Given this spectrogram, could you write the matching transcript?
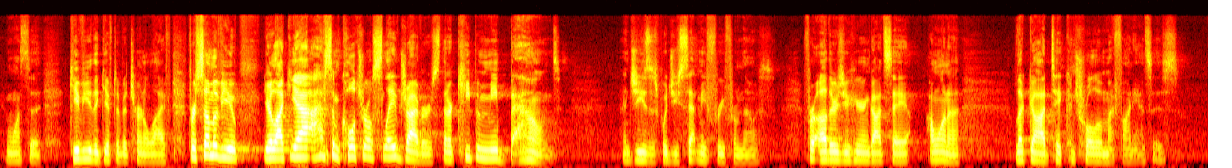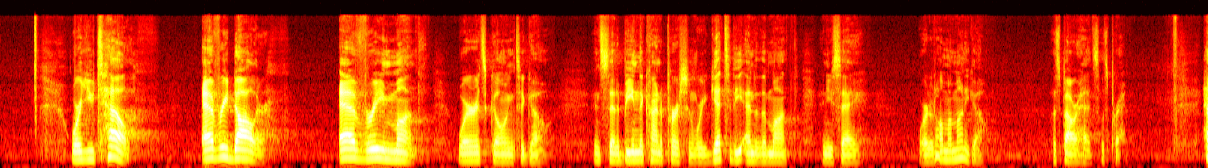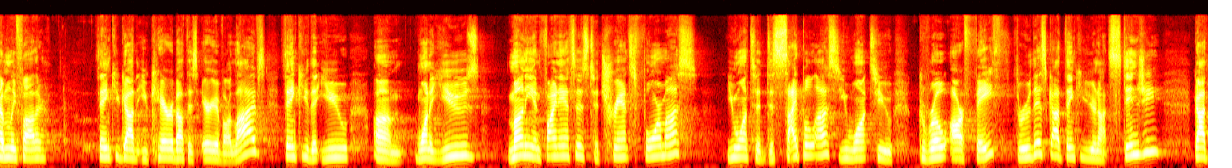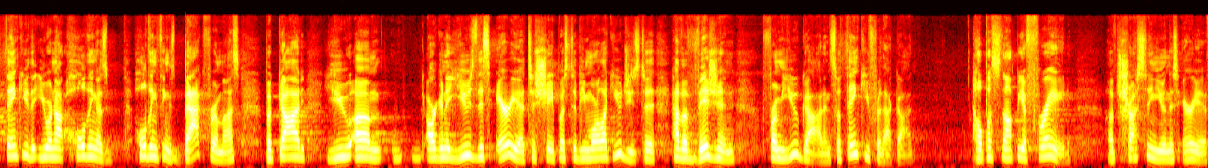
and wants to give you the gift of eternal life. For some of you, you're like, yeah, I have some cultural slave drivers that are keeping me bound. And Jesus, would you set me free from those? For others, you're hearing God say, I want to let God take control of my finances. Where you tell every dollar, every month, where it's going to go instead of being the kind of person where you get to the end of the month and you say, Where did all my money go? Let's bow our heads. Let's pray. Heavenly Father, thank you, God, that you care about this area of our lives. Thank you that you um, want to use money and finances to transform us. You want to disciple us. You want to grow our faith through this. God, thank you, you're not stingy. God, thank you that you are not holding us holding things back from us. But God, you um, are going to use this area to shape us to be more like you, Jesus, to have a vision from you, God. And so thank you for that, God. Help us not be afraid of trusting you in this area.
